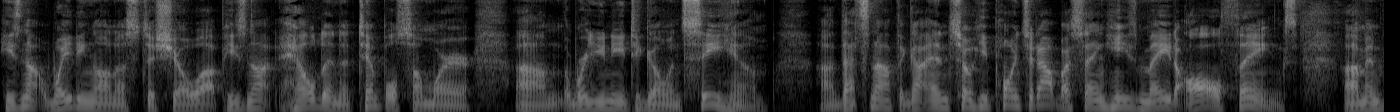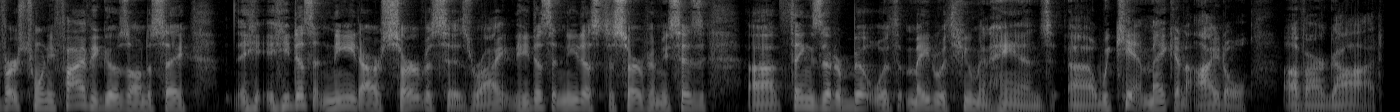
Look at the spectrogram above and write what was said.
He's not waiting on us to show up. He's not held in a temple somewhere um, where you need to go and see him. Uh, that's not the guy. And so he points it out by saying he's made all things. Um, in verse 25, he goes on to say he, he, doesn't need our services, right? He doesn't need us to serve him. He says uh, things that are built with, made with human hands. Uh, we can't make an idol of our God.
